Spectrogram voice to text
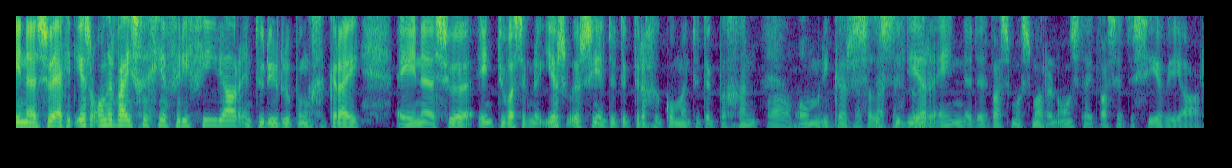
en uh, so ek het eers onderwys gegee vir die 4 jaar en toe die roeping gekry en uh, so en toe was ek nou eers oor see en toe het ek teruggekom en toe het ek begin wow. om die kursus te studeer story. en uh, dit was mos maar in ons tyd was dit 'n 7 jaar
